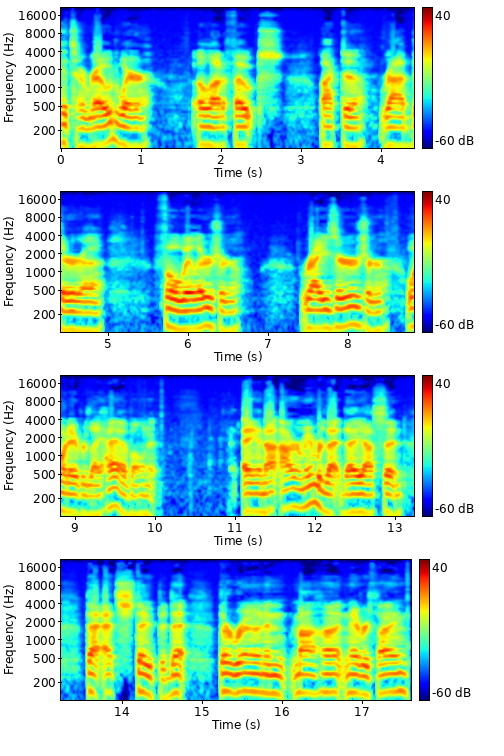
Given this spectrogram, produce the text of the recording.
it's a road where a lot of folks like to ride their uh, four wheelers or razors or whatever they have on it. And I, I remember that day I said that that's stupid. That they're ruining my hunt and everything.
